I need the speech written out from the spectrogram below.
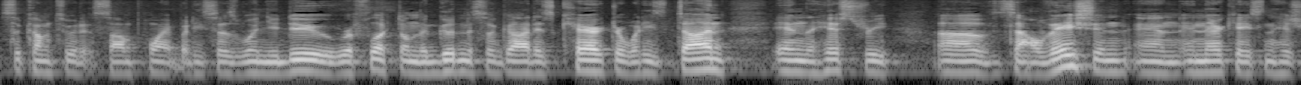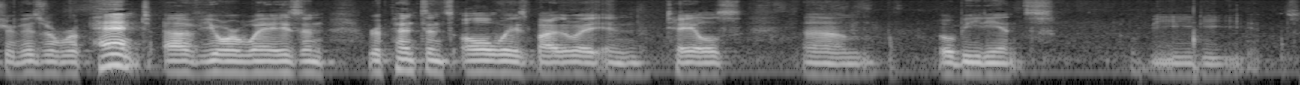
succumb to it at some point, but he says when you do, reflect on the goodness of God, his character, what he's done in the history of salvation and in their case in the history of Israel, repent of your ways and repentance always by the way entails um, obedience. Obedience.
